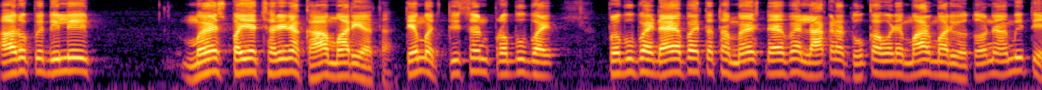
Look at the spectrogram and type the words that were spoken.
આરોપી દિલીપ મહેશભાઈએ છરીના ઘા માર્યા હતા. તેમજ કિશન પ્રભુભાઈ પ્રભુભાઈ ડાયાભાઈ તથા મહેશ ડાયાભાઈ લાકડા ધોકા વડે માર માર્યો હતો અને અમિતે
